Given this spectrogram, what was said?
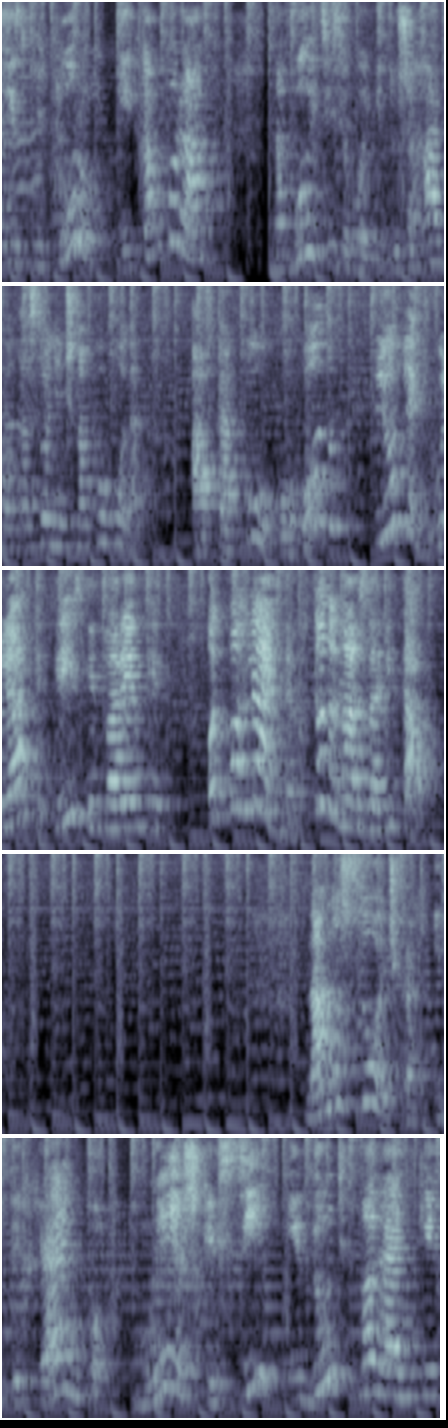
фізкультуру діткам пора. На вулиці сьогодні дуже гарна та сонячна погода. А в таку погоду люблять гуляти різні тваринки. От погляньте, хто до нас завітав. На носочках і тихенько мишки всі ідуть маленькі.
